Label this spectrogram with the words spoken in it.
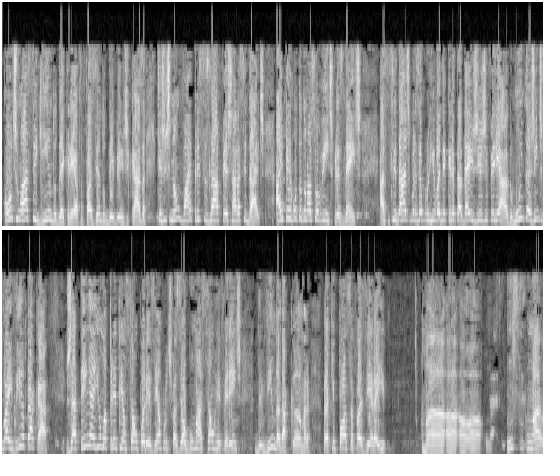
continuar seguindo o decreto, fazendo o dever de casa, que a gente não vai precisar fechar a cidade. Aí pergunta do nosso ouvinte, presidente. A cidade, por exemplo, o Rio vai decretar 10 dias de feriado. Muita gente vai vir para cá. Já tem aí uma pretensão, por exemplo, de fazer alguma ação referente, de, vinda da Câmara, para que possa fazer aí uma, uh, uh, uh, um, uma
